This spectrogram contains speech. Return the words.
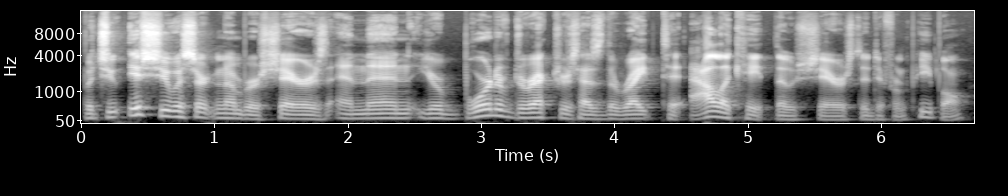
But you issue a certain number of shares, and then your board of directors has the right to allocate those shares to different people.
